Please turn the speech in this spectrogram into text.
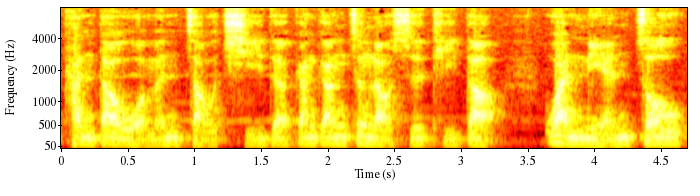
看到我们早期的，刚刚郑老师提到万年粥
